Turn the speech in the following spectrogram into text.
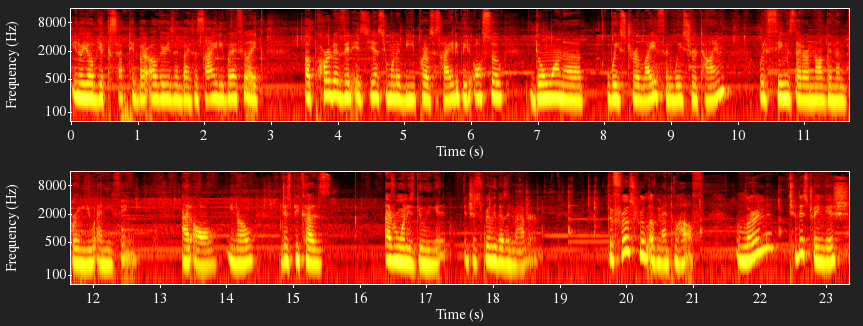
you know, you'll be accepted by others and by society. But I feel like a part of it is yes, you wanna be part of society, but you also don't wanna waste your life and waste your time with things that are not gonna bring you anything at all, you know, just because everyone is doing it. It just really doesn't matter. The first rule of mental health learn to distinguish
